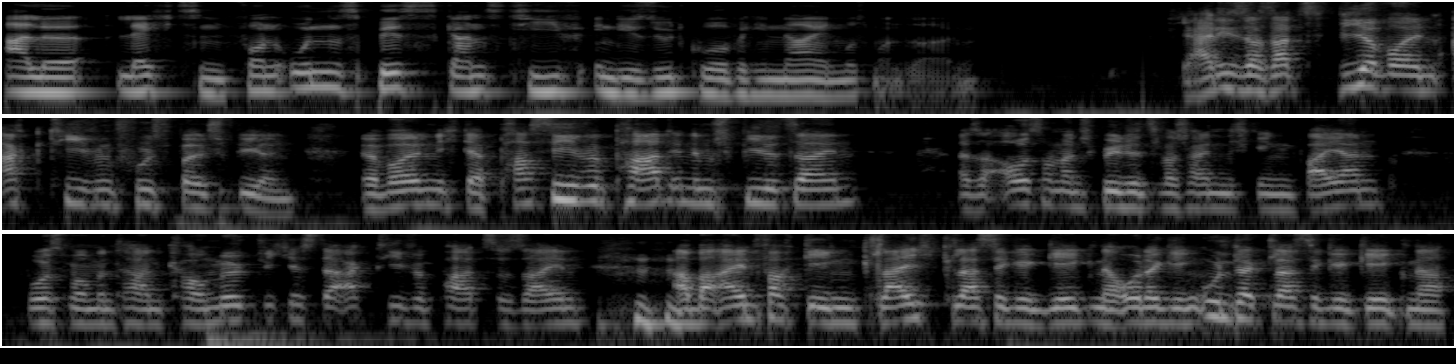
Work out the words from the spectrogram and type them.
alle lechzen, von uns bis ganz tief in die Südkurve hinein, muss man sagen. Ja, dieser Satz, wir wollen aktiven Fußball spielen. Wir wollen nicht der passive Part in dem Spiel sein. Also außer man spielt jetzt wahrscheinlich gegen Bayern, wo es momentan kaum möglich ist, der aktive Part zu sein, aber einfach gegen gleichklassige Gegner oder gegen unterklassige Gegner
